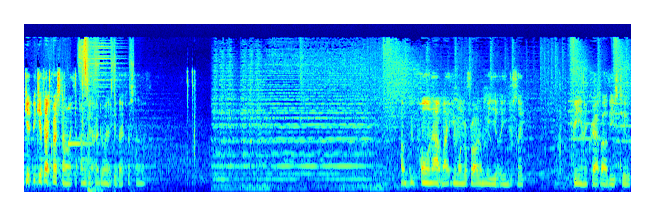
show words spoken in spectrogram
Get get that quest done with. I'm, I'm doing it. Get that quest done with. I'm pulling out my Humongo Frog immediately and just like beating the crap out of these two.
